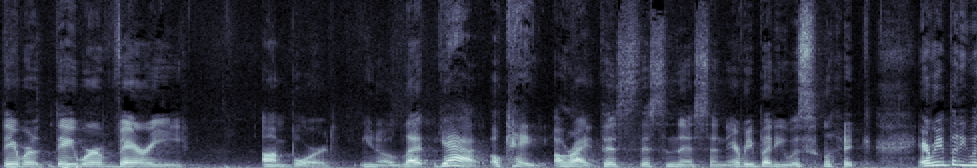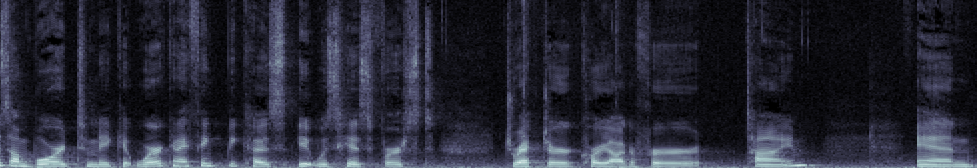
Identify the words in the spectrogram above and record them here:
They were they were very on board. You know, let yeah, okay, all right, this, this, and this, and everybody was like, everybody was on board to make it work. And I think because it was his first director choreographer time, and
